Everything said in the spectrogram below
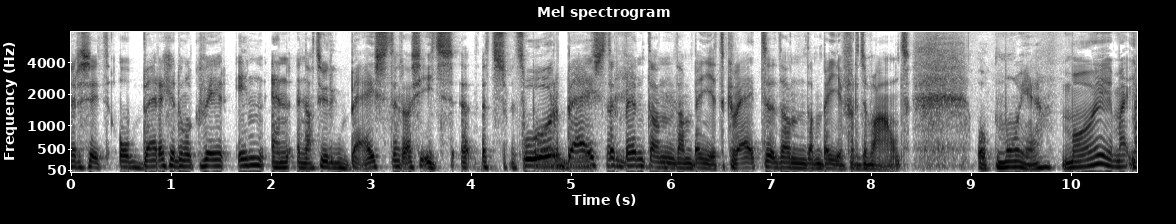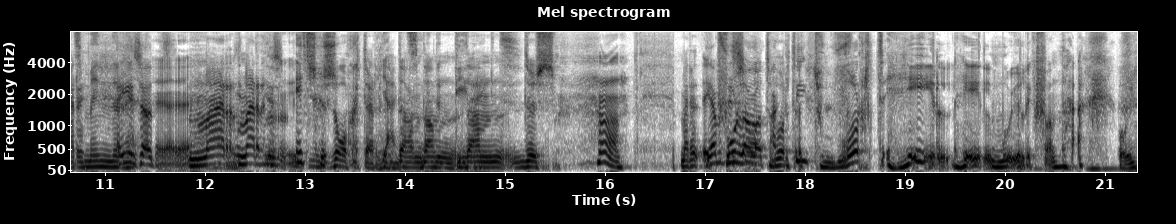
er zit opbergen ook weer in. En, en natuurlijk bijster. Als je iets, eh, het spoorbijster bent, dan, dan ben je het kwijt. eh, Dan, dan ben je verdwaald. Ook mooi, hè? Mooi, maar iets Maar- minder... En je zou het- Maar, maar iets gezochter Ja, iets dan, dan, dan... Dus... hm. Maar het- ik Ja, maar het voel al, het wordt, het wordt heel, heel moeilijk vandaag. Oei.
